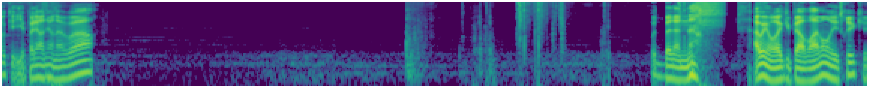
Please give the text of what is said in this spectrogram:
Ok, il n'y a pas l'air d'y en avoir. Pas de banane. ah oui, on récupère vraiment des trucs.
